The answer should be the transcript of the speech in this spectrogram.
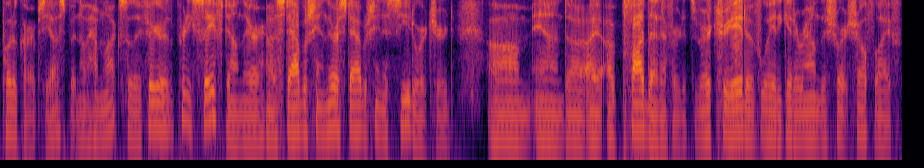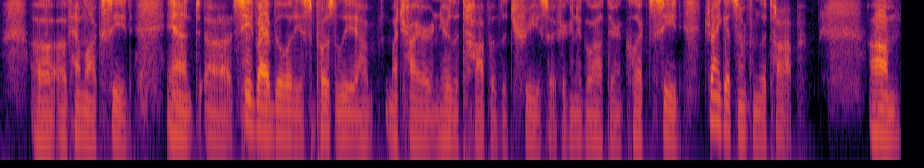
podocarps, yes, but no hemlocks. So they figure they're pretty safe down there. Uh, establishing, they're establishing a seed orchard, um, and uh, I, applaud that effort. It's a very creative way to get around the short shelf life uh, of hemlock seed. And seed viability is supposedly much higher near the top of the tree. So if you're going to go out there and collect seed, try and get some from the top. Um,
